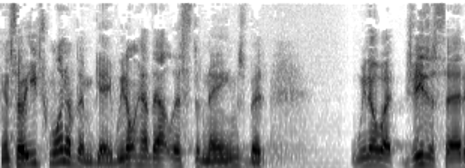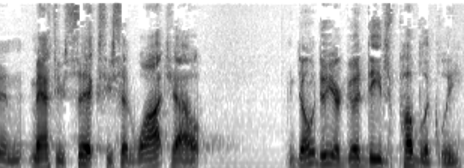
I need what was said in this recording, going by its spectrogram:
and so each one of them gave. We don't have that list of names, but we know what Jesus said in Matthew 6. He said, watch out. Don't do your good deeds publicly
